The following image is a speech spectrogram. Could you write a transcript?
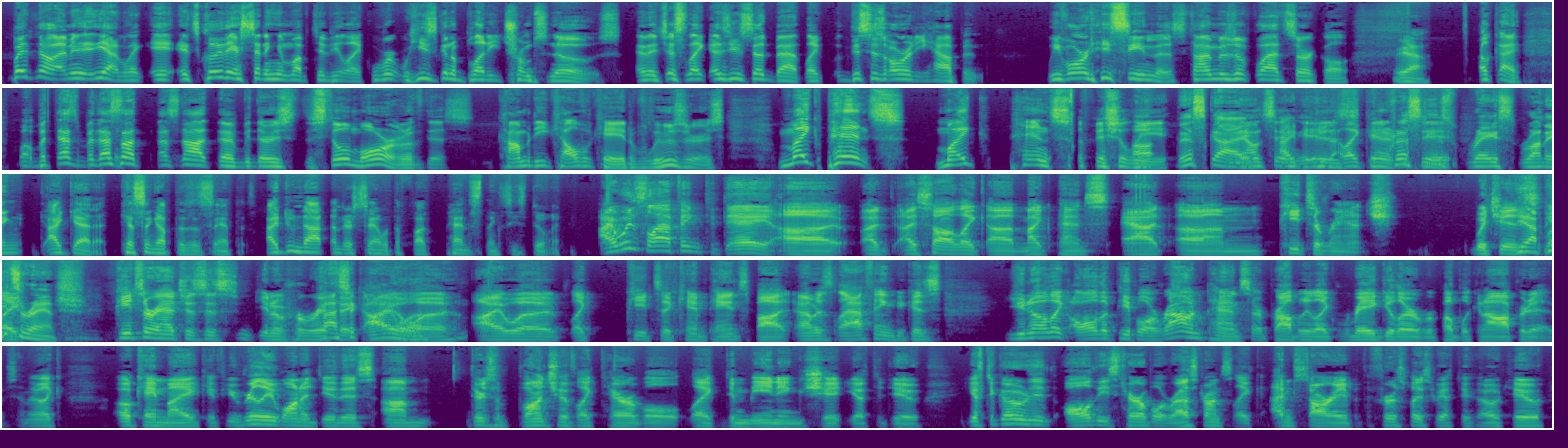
but no, I mean, yeah, like it, it's clear they're setting him up to be like, we're, he's going to bloody Trump's nose, and it's just like, as you said, Matt, like this has already happened. We've already seen this. Time is a flat circle. yeah. Okay, but but that's but that's not that's not. Uh, there's, there's still more of this comedy cavalcade of losers. Mike Pence. Mike Pence Uh, officially. this guy, announcing I his like. Christie's race running. I get it, kissing up to DeSantis. I do not understand what the fuck Pence thinks he's doing. I was laughing today. Uh, I, I saw like uh, Mike Pence at um, Pizza Ranch, which is yeah, like, Pizza Ranch. Pizza Ranch is this you know horrific Classic Iowa. Iowa Iowa like pizza campaign spot. And I was laughing because you know like all the people around Pence are probably like regular Republican operatives, and they're like, okay, Mike, if you really want to do this, um, there's a bunch of like terrible like demeaning shit you have to do. You have to go to all these terrible restaurants. Like, I'm sorry, but the first place we have to go to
